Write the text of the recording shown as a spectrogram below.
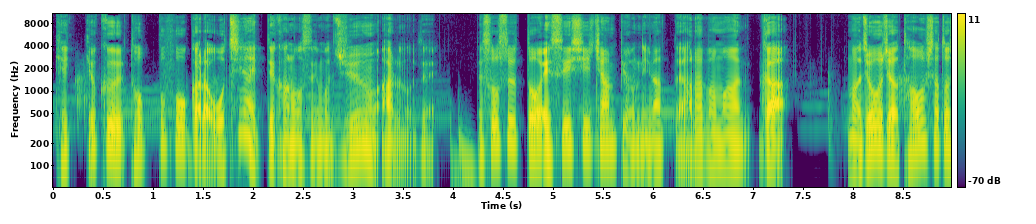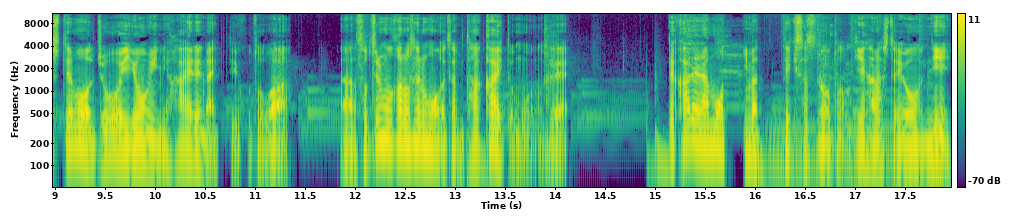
結局トップ4から落ちないって可能性も十分あるので、でそうすると SEC チャンピオンになったアラバマが、まあ、ジョージアを倒したとしても上位4位に入れないっていうことは、あそっちの方可能性の方が多分高いと思うので、で彼らも今テキサスの時話したように、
